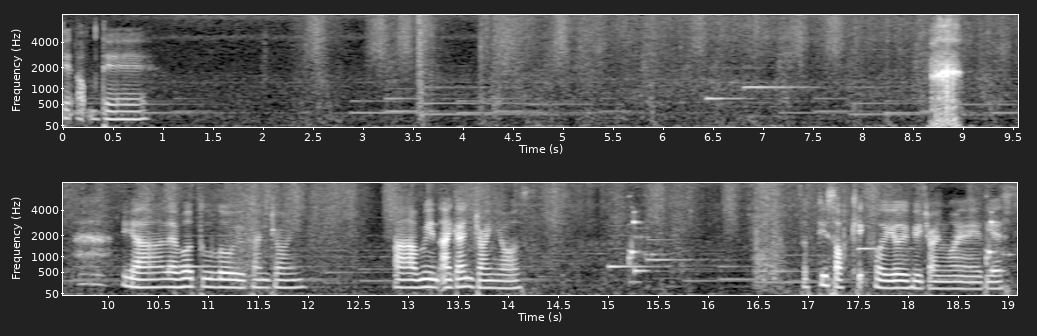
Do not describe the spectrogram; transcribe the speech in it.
Get up there. yeah, level too low, you can't join. Uh, I mean, I can't join yours. It's a piece of cake for you if you join mine, I guess.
